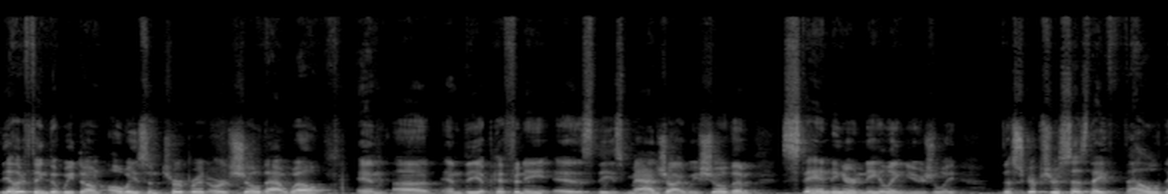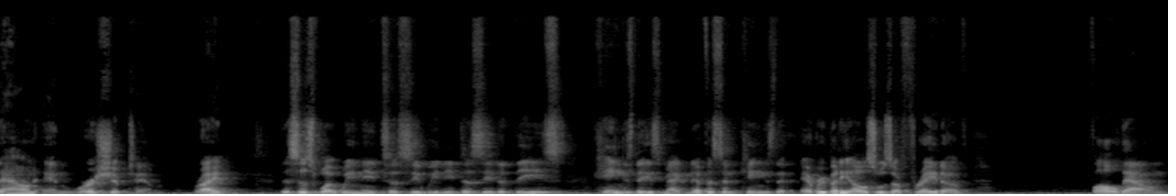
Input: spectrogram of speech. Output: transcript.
The other thing that we don't always interpret or show that well in, uh, in the Epiphany is these magi. We show them standing or kneeling usually. The scripture says they fell down and worshiped him, right? This is what we need to see. We need to see that these kings, these magnificent kings that everybody else was afraid of, fall down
